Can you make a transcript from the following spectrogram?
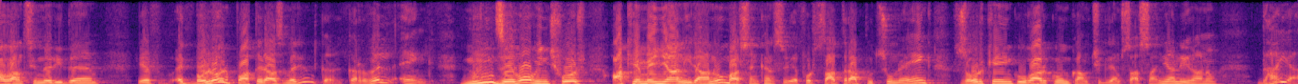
աղանցիների դեմ եւ այդ բոլոր պատերազմերին կռվել ենք նույն ձևով ինչ որ Աքեմենյան Իրանում, ասենք, երբ որ սատրապություն էինք, զորք էինք ուղարկում կամ չգիտեմ Սասանյան Իրանում, դա է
